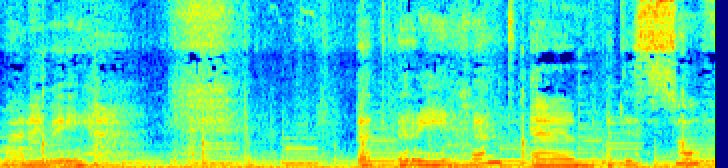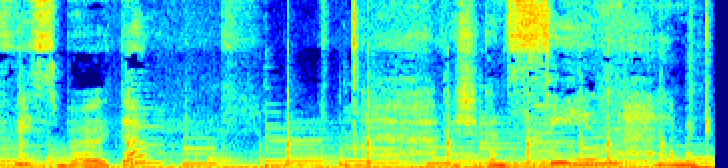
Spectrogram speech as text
Maar anyway. Het regent en het is zo vies buiten. Als je kan zien, laat ik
